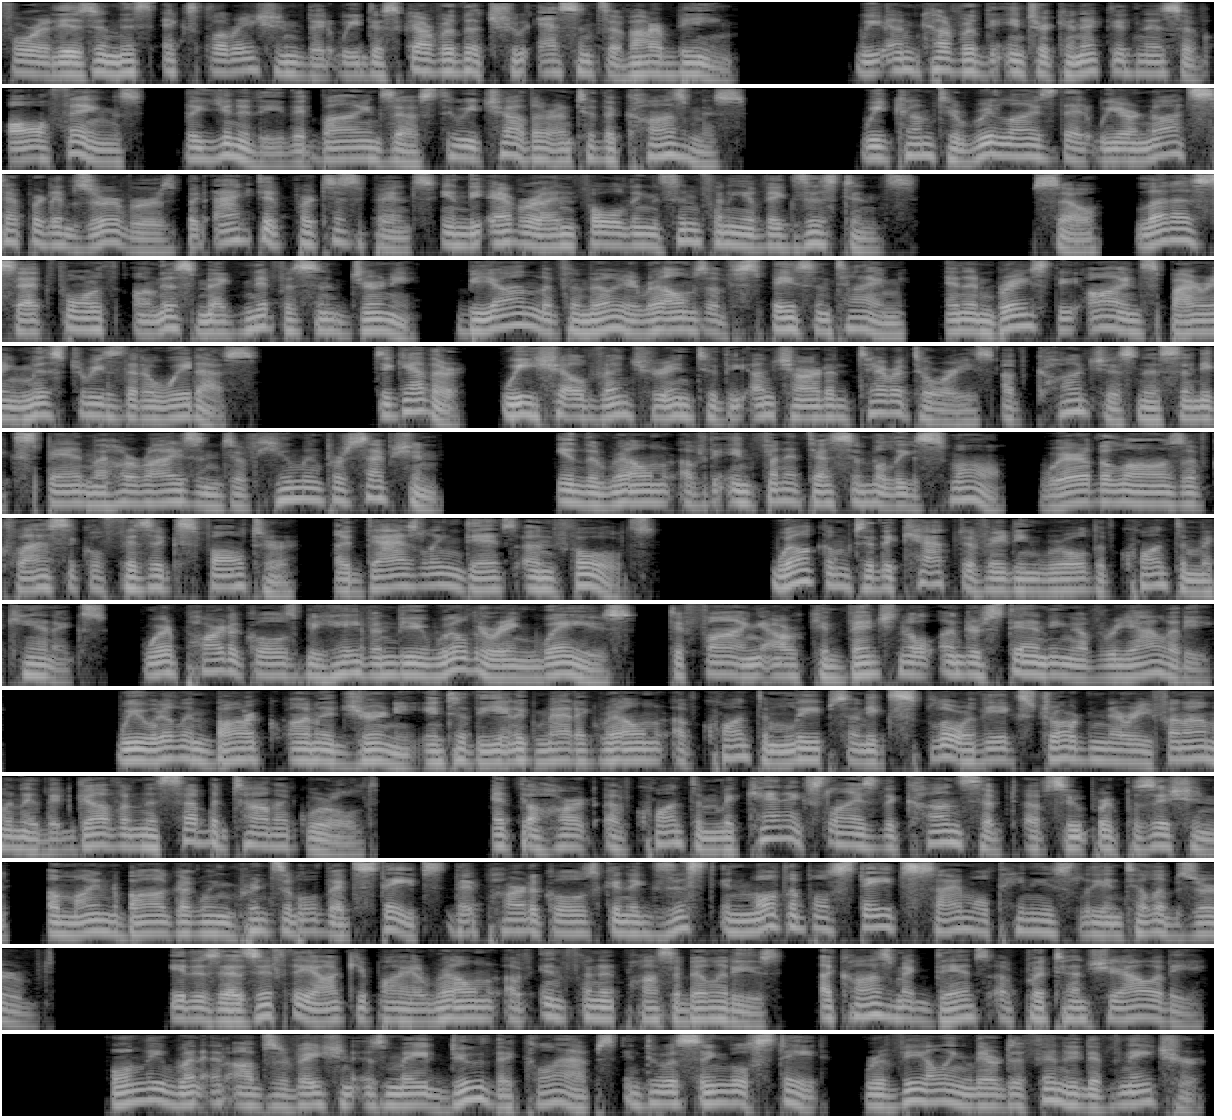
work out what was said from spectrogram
For it is in this exploration that we discover the true essence of our being. We uncover the interconnectedness of all things, the unity that binds us to each other and to the cosmos. We come to realize that we are not separate observers but active participants in the ever-unfolding symphony of existence. So, let us set forth on this magnificent journey, beyond the familiar realms of space and time, and embrace the awe-inspiring mysteries that await us. Together, we shall venture into the uncharted territories of consciousness and expand the horizons of human perception. In the realm of the infinitesimally small, where the laws of classical physics falter, a dazzling dance unfolds. Welcome to the captivating world of quantum mechanics, where particles behave in bewildering ways, defying our conventional understanding of reality we will embark on a journey into the enigmatic realm of quantum leaps and explore the extraordinary phenomena that govern the subatomic world. At the heart of quantum mechanics lies the concept of superposition, a mind-boggling principle that states that particles can exist in multiple states simultaneously until observed. It is as if they occupy a realm of infinite possibilities, a cosmic dance of potentiality. Only when an observation is made do they collapse into a single state, revealing their definitive nature.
